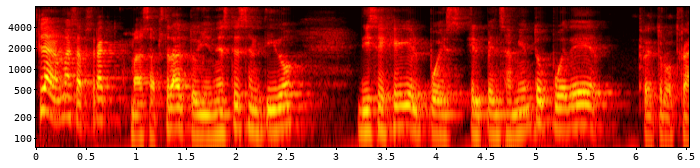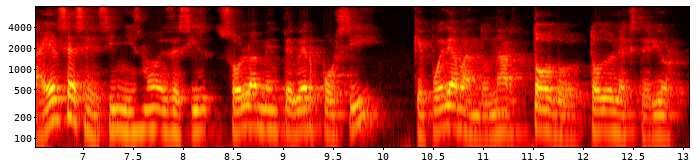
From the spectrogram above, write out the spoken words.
Claro, más abstracto. Más abstracto. Y en este sentido, dice Hegel, pues el pensamiento puede retrotraerse hacia sí mismo, es decir, solamente ver por sí que puede abandonar todo, todo el exterior,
